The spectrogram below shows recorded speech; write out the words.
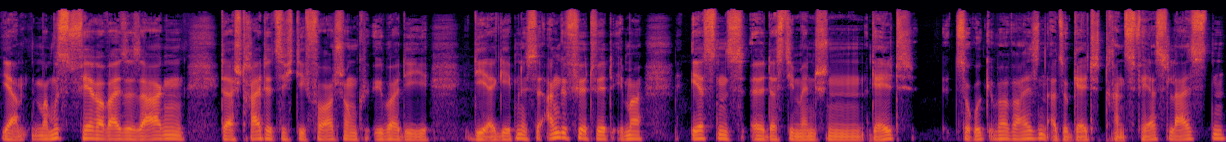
Ja, man muss fairerweise sagen, da streitet sich die Forschung über die, die Ergebnisse. Angeführt wird immer erstens, äh, dass die Menschen Geld zurücküberweisen, also Geldtransfers leisten.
